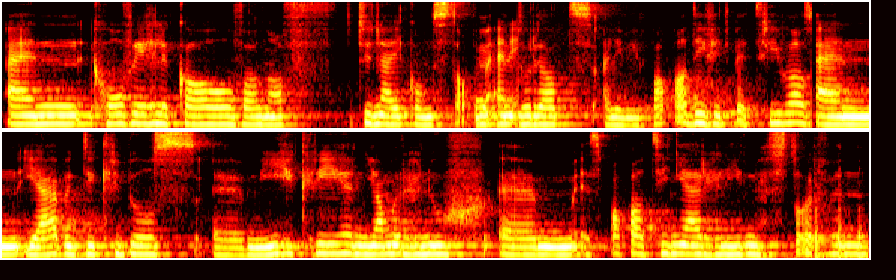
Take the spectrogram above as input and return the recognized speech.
En ik golf eigenlijk al vanaf toen ik kon stappen. En doordat allee, mijn papa David Petrie was, en ja, heb ik de kriebels eh, meegekregen. Jammer genoeg ehm, is papa tien jaar geleden gestorven.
